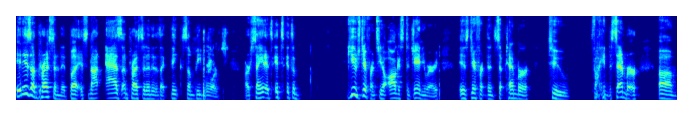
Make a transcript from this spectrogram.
it is unprecedented, but it's not as unprecedented as I think some people are are saying. It's it's it's a huge difference. You know, August to January is different than September to fucking December. Um,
